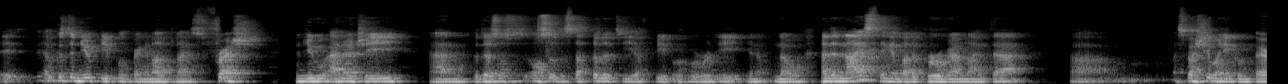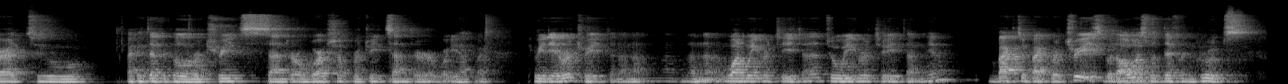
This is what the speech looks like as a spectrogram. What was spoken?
it, because the new people bring a lot of nice, fresh, new energy. And but there's also, also the stability of people who really you know know. And the nice thing about a program like that, um, especially when you compare it to like a typical retreat center or workshop retreat center where you have like three day retreat and then a, then one week retreat and a two week retreat and you know back to back retreats but always with different groups.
